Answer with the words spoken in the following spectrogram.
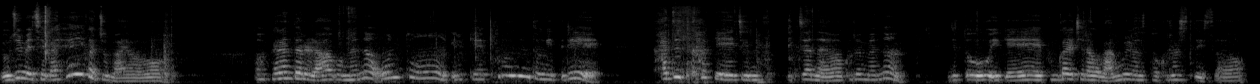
요즘에 제가 회의가 좀 와요. 어, 베란다를 나와 보면은 온통 이렇게 푸른 둥이들이 가득하게 지금 있잖아요. 그러면은 이제 또 이게 분갈이체라고 맞물려서 더 그럴 수도 있어요.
